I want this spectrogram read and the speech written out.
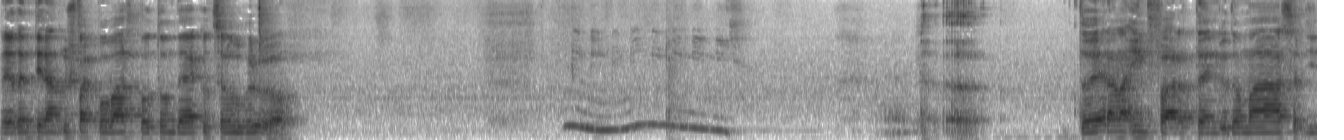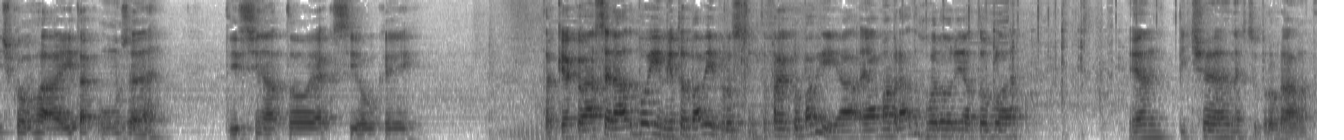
Ten tyrant už fakt po vás potom jde jako celou hru, jo. Rana infart, ten, kdo má srdíčko v háji, tak umře. Ty si na to, jak si OK. Tak jako já se rád bojím, mě to baví prostě, to fakt jako baví. Já, já mám rád horory a tohle. Jen piče, nechci prohrávat.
